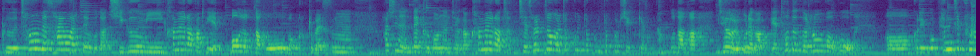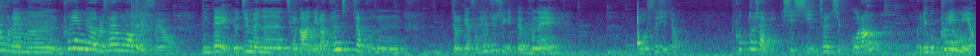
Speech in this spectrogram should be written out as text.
그 처음에 사용할 때보다 지금이 카메라가 더 예뻐졌다고 막 그렇게 말씀하시는데 그거는 제가 카메라 자체 설정을 조금 조금 조금씩 계속 바꾸다가 제 얼굴에 맞게 터득을 한 거고 어 그리고 편집 프로그램은 프리미어를 사용하고 있어요 근데 요즘에는 제가 아니라 편집자분들께서 해주시기 때문에 뭐 쓰시죠? 포토샵 CC 2019랑 그리고 프리미어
